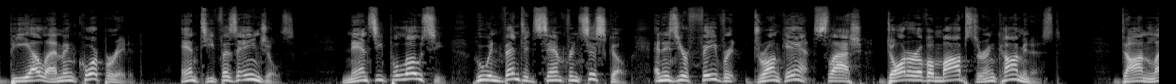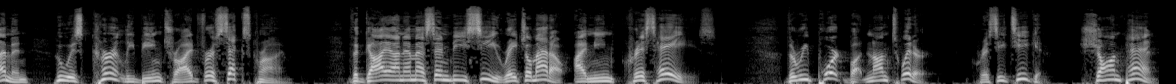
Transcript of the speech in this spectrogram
BLM Incorporated, Antifa's Angels, Nancy Pelosi, who invented San Francisco and is your favorite drunk aunt slash daughter of a mobster and communist, Don Lemon, who is currently being tried for a sex crime, the guy on MSNBC, Rachel Maddow, I mean Chris Hayes, the report button on Twitter, Chrissy Teigen, Sean Penn,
